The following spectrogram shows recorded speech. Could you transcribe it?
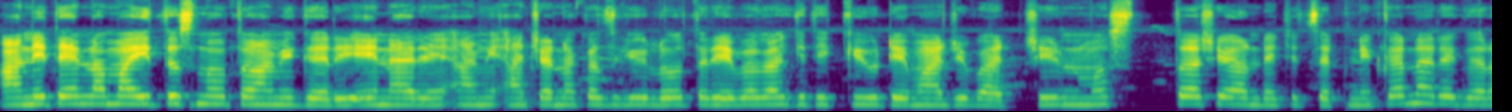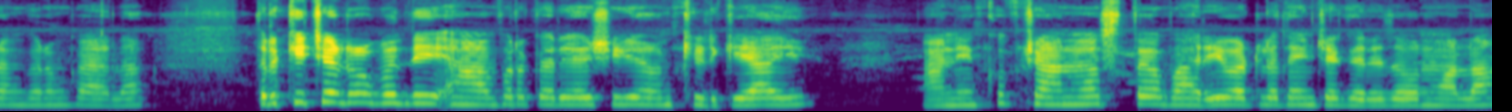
आणि त्यांना माहीतच नव्हतं आम्ही घरी येणारे. आम्ही अचानकच गेलो. तर हे बघा किती क्यूट आहे माझी भाजी मस्त अशी अंड्याची चटणी करणार आहे गरम गरम खायला. तर किचन रूममध्ये हा प्रकारे अशी खिडकी आहे. आणि खूप छान मस्त भारी वाटलं त्यांच्या घरी जाऊन मला.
